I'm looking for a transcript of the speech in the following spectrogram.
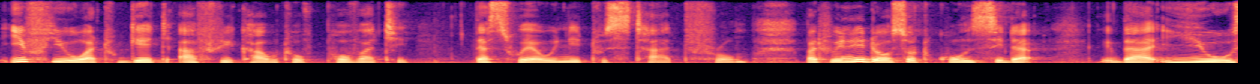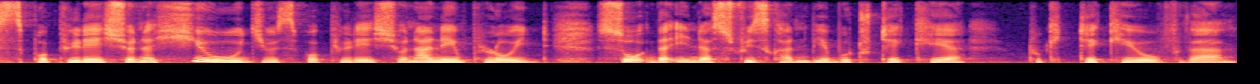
If you are to get Africa out of poverty, that's where we need to start from. But we need also to consider the youth population, a huge youth population, unemployed. So the industries can be able to take care, to take care of the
